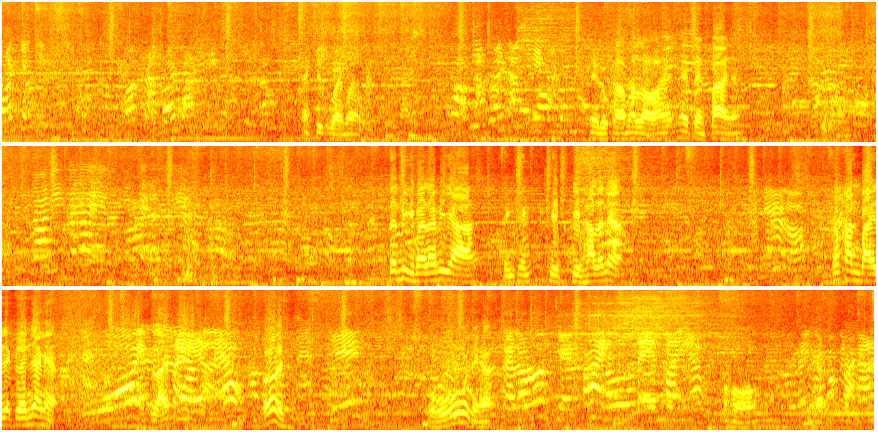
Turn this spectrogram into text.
ร้อยเจ็ดสิบร้อยสามร้อยสามสิบน่าคิดไวมากสามร้อยสามสิบนี่ลูกค้ามารอให้ให้เซ็นป้ายนะตอนนี้ก็ได้อย่างนี้เป็นอะไรเนี่ยเซ็นไปกี่ใบแล้วพี่ยา ถึงถึงกี่กี่พันแล้วเนี่ยอันเนี้ยเหรอถ้าพันใบจะเกินยังเนี่ย โอ้ยหลาย แสนแล้วเอ้ย จริงโอ้โหนี่ฮะแต่เราเริ่มแจกป้ายก็แสนไปแล้วโอ้โหไม่นี่บอกฮะว่าเป็นพัน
